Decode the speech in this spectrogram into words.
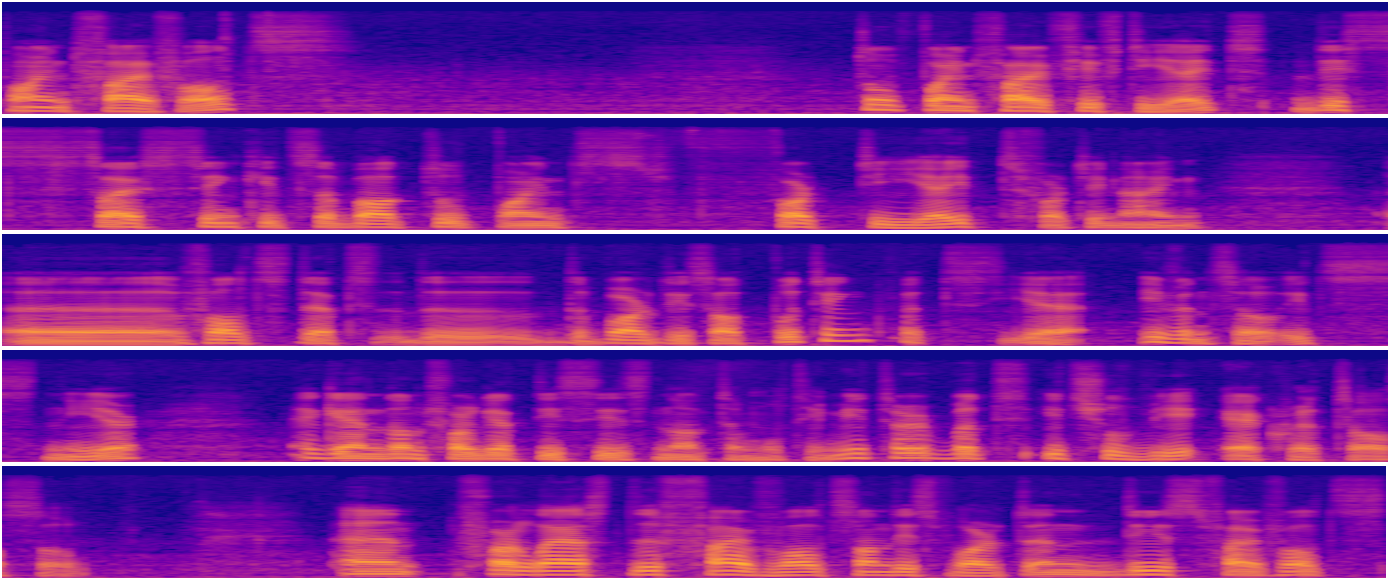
0.5 volts. 2.558 this I think it's about 2.48 49 uh, Uh, volts that the, the board is outputting, but yeah, even so, it's near. Again, don't forget this is not a multimeter, but it should be accurate also. And for last, the 5 volts on this board, and this 5 volts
